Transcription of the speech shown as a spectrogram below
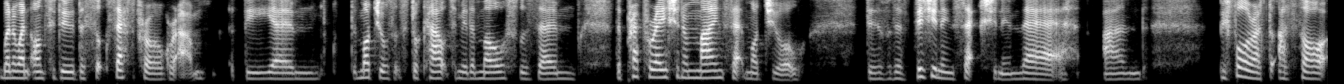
when I went on to do the success program, the um, the modules that stuck out to me the most was um, the preparation and mindset module. There was a visioning section in there, and before I, th- I thought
